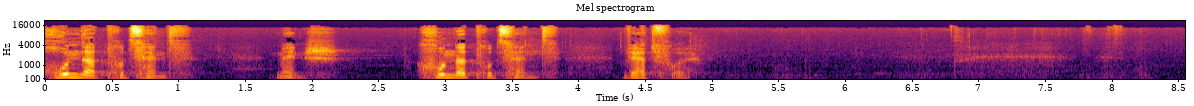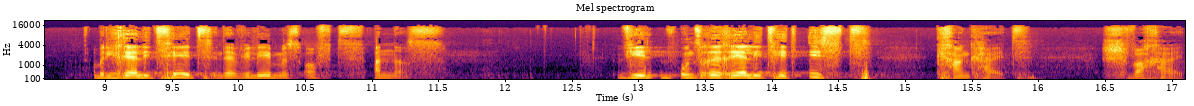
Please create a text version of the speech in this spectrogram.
100 Prozent Mensch, 100 Prozent wertvoll. Aber die Realität, in der wir leben, ist oft anders. Wir, unsere Realität ist Krankheit, Schwachheit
